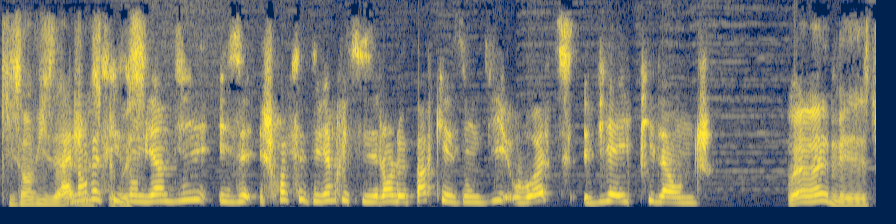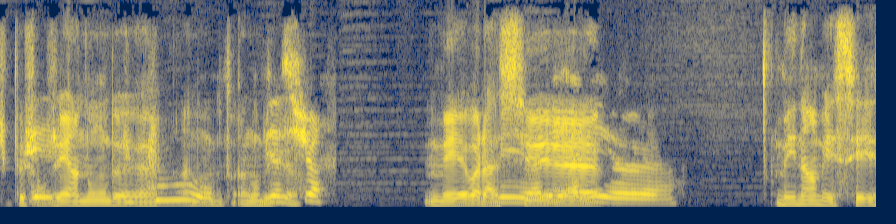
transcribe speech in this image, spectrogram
qu'ils envisagent. Ah non, parce qu'ils ont bien dit, ils- je crois que c'était bien précisé dans le parc, ils ont dit Waltz VIP Lounge. Ouais, ouais, mais tu peux changer Et un nom de, Du un nom de- un nom de bien sûr. Mais voilà, c'est. euh, euh, Mais non, mais c'est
